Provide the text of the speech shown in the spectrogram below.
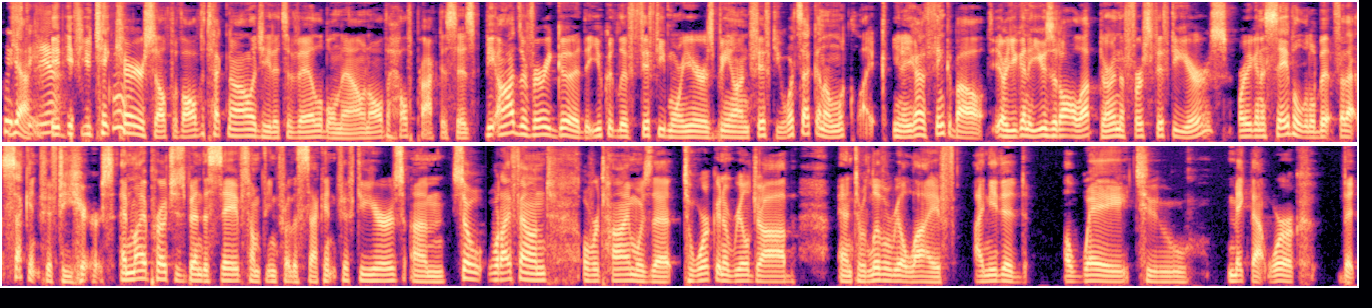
50. Yeah, Yeah. If, if you take care of yourself with all the technology that's available now and all the health practices, the odds are very good that you could live 50 more years beyond 50. What's that going to look like? You know, you got to think about are you going to use it all up during the first 50 years or are you going to save a little bit for that second 50 years? And my approach has been to save something for the second 50 years. Um, so what I found over time was that to work in a real job and to live a real life, I needed a way to make that work that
